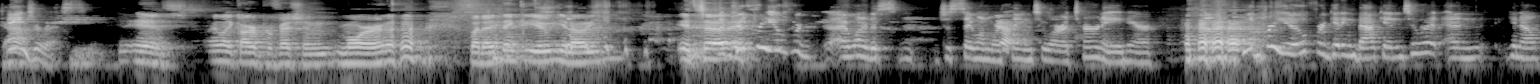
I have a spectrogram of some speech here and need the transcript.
dangerous. It is. I like our profession more, but I think you you know it's a But good for you for. I wanted to just say one more Yeah. thing to our attorney here. Um, good for you for getting back into it, and you know,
